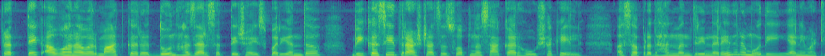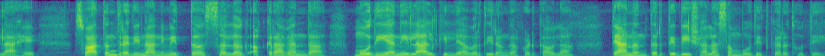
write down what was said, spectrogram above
प्रत्येक आव्हानावर मात करत दोन हजार सत्तेचाळीसपर्यंत विकसित राष्ट्राचं स्वप्न साकार होऊ शकेल असं प्रधानमंत्री नरेंद्र मोदी यांनी म्हटलं आहे. स्वातंत्र्यदिनानिमित्त सलग अकराव्यांदा मोदी यांनी लाल किल्ल्यावर तिरंगा फडकावला. त्यानंतर ते देशाला संबोधित करत होते.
